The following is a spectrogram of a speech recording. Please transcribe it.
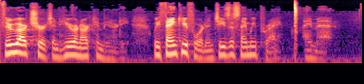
through our church and here in our community. We thank you for it. In Jesus' name we pray. Amen.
